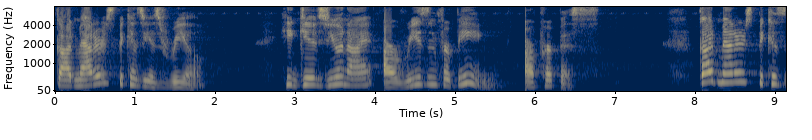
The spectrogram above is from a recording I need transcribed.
God matters because he is real. He gives you and I our reason for being, our purpose. God matters because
